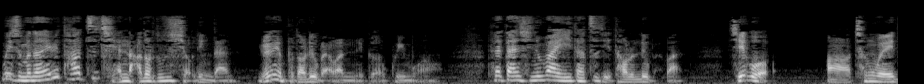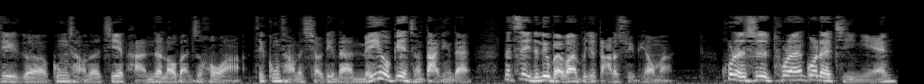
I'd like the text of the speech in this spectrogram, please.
为什么呢？因为他之前拿到的都是小订单，远远不到六百万那个规模啊，他担心万一他自己掏了六百万，结果啊，成为这个工厂的接盘的老板之后啊，这工厂的小订单没有变成大订单，那自己的六百万不就打了水漂吗？或者是突然过了几年，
